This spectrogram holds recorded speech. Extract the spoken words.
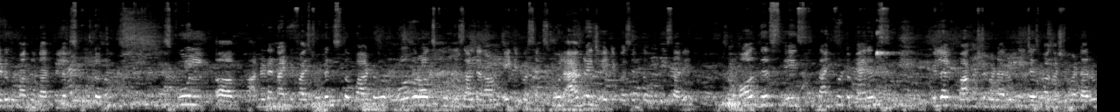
ఏడుగురు మంది ఉన్నారు పిల్లలు స్కూల్లోను. School hundred and ninety five స్టూడెంట్స్తో పాటు overall school result around eighty percent school average eighty పర్సెంట్తో ఉంది ఈసారి so all this is thankful to parents పిల్లలకి బాగా కష్టపడ్డారు టీచర్స్ బాగా కష్టపడ్డారు.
